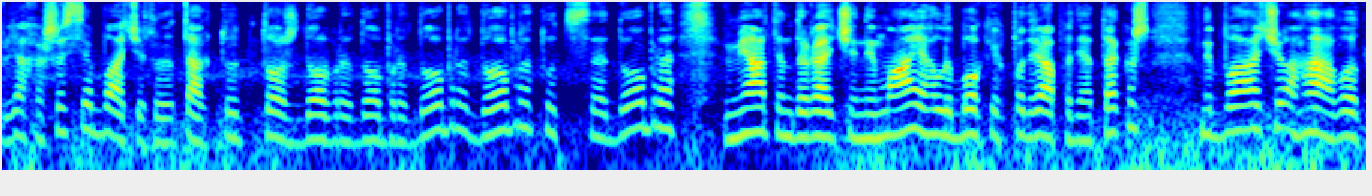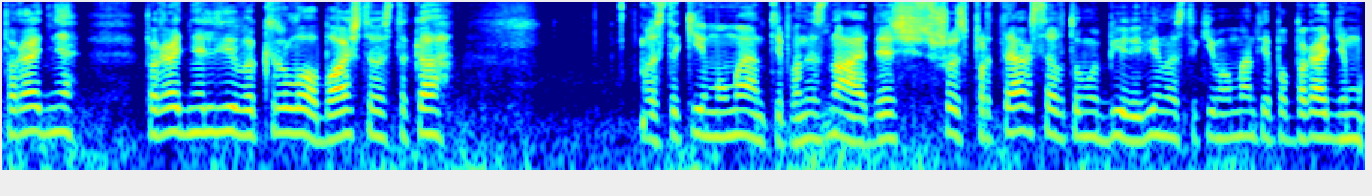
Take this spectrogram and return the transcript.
Бляха, щось я бачу тут. Так, тут теж добре, добре, добре, добре, тут все добре. Вм'ятин, до речі, немає, глибоких подряпин я також не бачу. Ага, от переднє, переднє ліве крило, бачите, ось така. Ось такий момент, типу, не знаю, десь щось притерся в автомобілі. Він ось такий момент є по передньому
